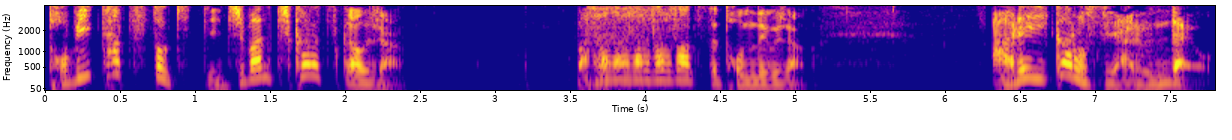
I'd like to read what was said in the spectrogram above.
飛び立つ時って一番力使うじゃん。バサバサバサバサバサって飛んでくじゃん。あれイカロスやるんだよ。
